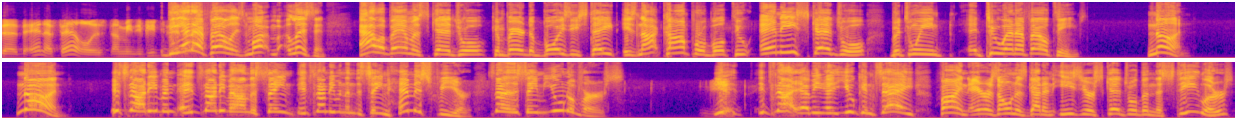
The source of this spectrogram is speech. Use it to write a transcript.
the the NFL is. I mean, if you The NFL is listen, Alabama's schedule compared to Boise State is not comparable to any schedule between uh, two NFL teams. None. None. It's not even it's not even on the same it's not even in the same hemisphere. It's not in the same universe. You, it's not I mean you can say fine Arizona's got an easier schedule than the Steelers,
